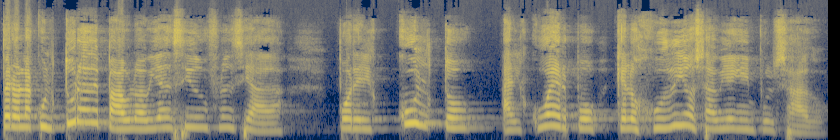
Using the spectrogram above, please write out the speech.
Pero la cultura de Pablo había sido influenciada por el culto al cuerpo que los judíos habían impulsado.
